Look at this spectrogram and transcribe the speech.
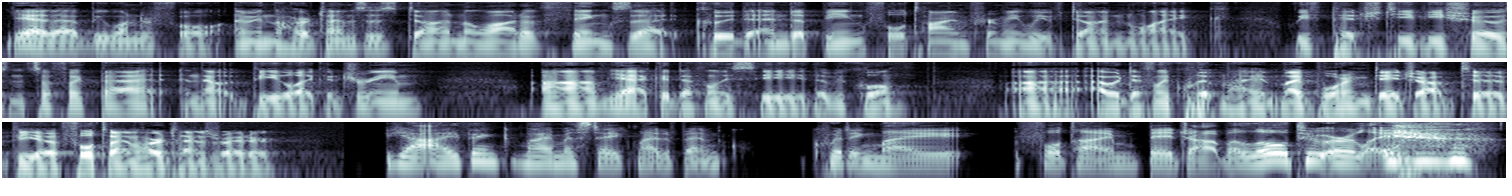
Yeah, that would be wonderful. I mean, the Hard Times has done a lot of things that could end up being full time for me. We've done like we've pitched TV shows and stuff like that, and that would be like a dream. Um, yeah, I could definitely see that'd be cool. Uh, I would definitely quit my my boring day job to be a full time Hard Times writer. Yeah, I think my mistake might have been quitting my full time day job a little too early.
